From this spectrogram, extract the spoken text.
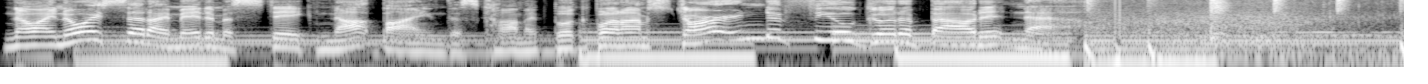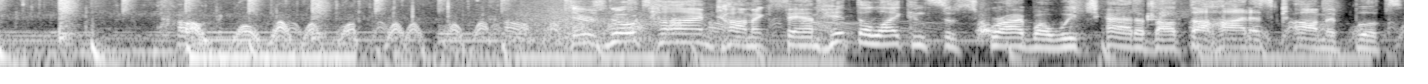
Now, I know I said I made a mistake not buying this comic book, but I'm starting to feel good about it now. There's no time, comic fam. Hit the like and subscribe while we chat about the hottest comic books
